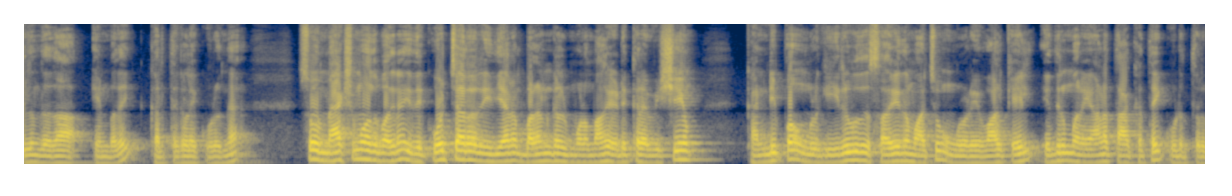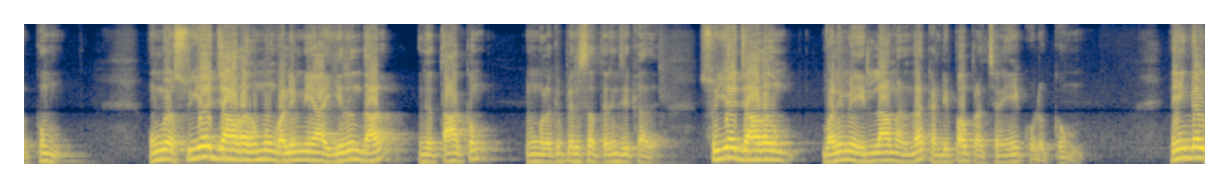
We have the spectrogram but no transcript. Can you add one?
இருந்ததா என்பதை கருத்துக்களை கொடுங்க. ஸோ மேக்ஸிமம் வந்து பார்த்திங்கன்னா இது கோச்சார ரீதியான பலன்கள் மூலமாக எடுக்கிற விஷயம். கண்டிப்பாக உங்களுக்கு இருபது சதவீதமாச்சும் உங்களுடைய வாழ்க்கையில் எதிர்மறையான தாக்கத்தை கொடுத்துருக்கும். உங்கள் சுய ஜாதகமும் வலிமையாக இருந்தால் இந்த தாக்கம் உங்களுக்கு பெருசாக தெரிஞ்சுக்காது சுய ஜாதகம் வலிமை இல்லாமல் இருந்தால் கண்டிப்பாக பிரச்சனையை கொடுக்கும். நீங்கள்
